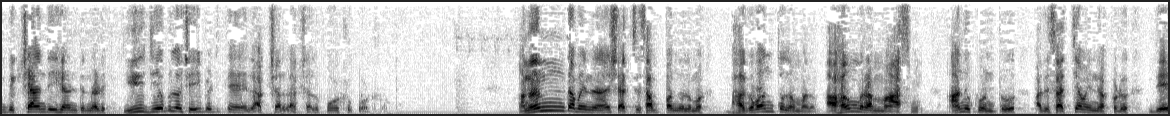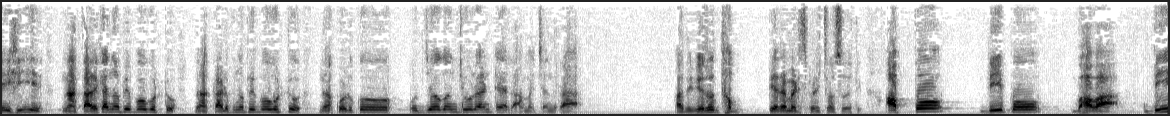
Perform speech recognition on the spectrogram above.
భిక్షాందేహి అంటున్నాడు. ఈ జేబులో చేయి పెడితే లక్షల లక్షలు కోట్లు కోట్లు అనంతమైన శక్తి సంపన్నులము భగవంతులం మనం. అహం బ్రహ్మాస్మి. అనుకుంటూ అది సత్యమైనప్పుడు దేహి నా తలక నొప్పి పోగొట్టు నా కడుపు నొప్పి పోగొట్టు నా కొడుకు ఉద్యోగం చూడు అంటే రామచంద్ర. అది విరుద్ధం. పిరమిడ్ స్పిరిచువల్ సొసైటీ అప్పో దీపో భవ. Be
